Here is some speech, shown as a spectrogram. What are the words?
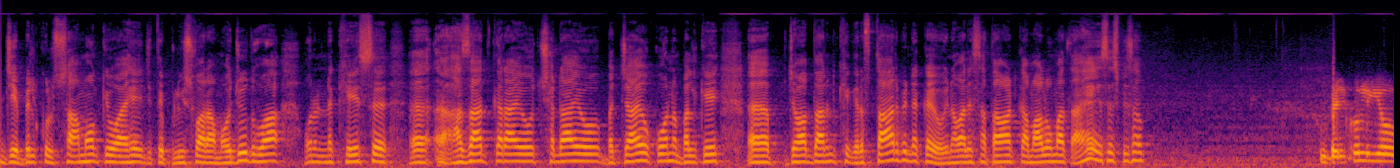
जे बिल्कुलु साम्हूं कयो आहे, जिते पुलिस वारा मौजूदु हुआ। उन्हनि खेसि आज़ादु करायो, छॾायो, बचायो कोन, बल्कि जवाबदारनि खे गिरफ़्तार बि न कयो। इन हवाले सां तव्हां वटि का मालूमात आहे, एस एस पी साहिबु? बिल्कुलु, इहो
